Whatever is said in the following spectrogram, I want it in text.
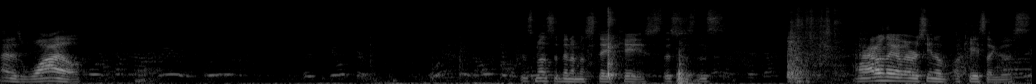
that is wild. This must have been a mistake case. This is this. I don't think I've ever seen a, a case like this.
